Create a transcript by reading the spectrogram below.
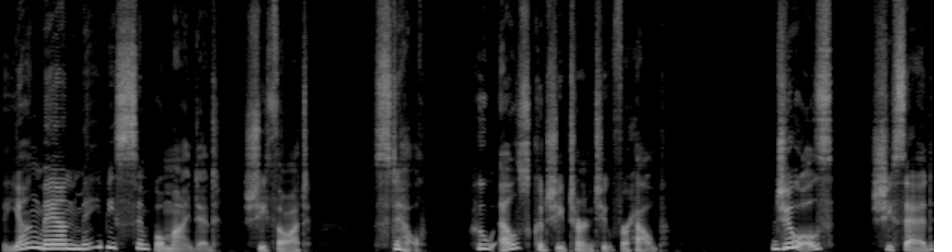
The young man may be simple minded, she thought. Still, who else could she turn to for help? Jules, she said.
